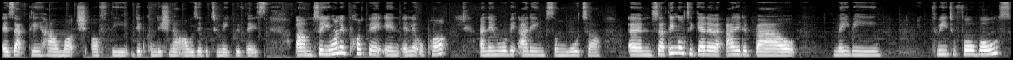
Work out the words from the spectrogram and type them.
exactly how much of the deep conditioner I was able to make with this. Um, so you want to pop it in a little pot and then we'll be adding some water. Um, so I think altogether I added about maybe three to four bowls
